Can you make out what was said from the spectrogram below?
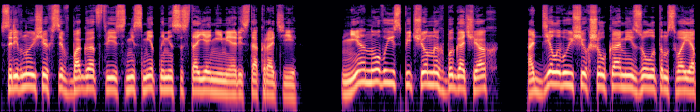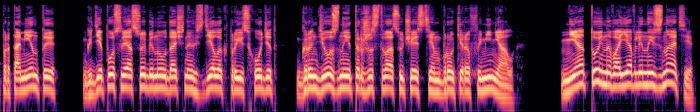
соревнующихся в богатстве с несметными состояниями аристократии, не о новоиспеченных богачах, отделывающих шелками и золотом свои апартаменты, где после особенно удачных сделок происходят грандиозные торжества с участием брокеров и менял, не о той новоявленной знати,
